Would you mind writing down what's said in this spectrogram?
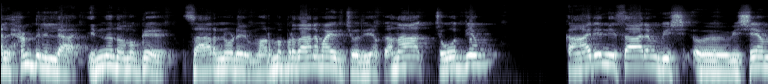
അലഹമില്ല ഇന്ന് നമുക്ക് സാറിനോട് മർമ്മപ്രധാനമായ ഒരു ചോദ്യം കാരണം ആ ചോദ്യം കാര്യനിസാരം വിഷ വിഷയം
